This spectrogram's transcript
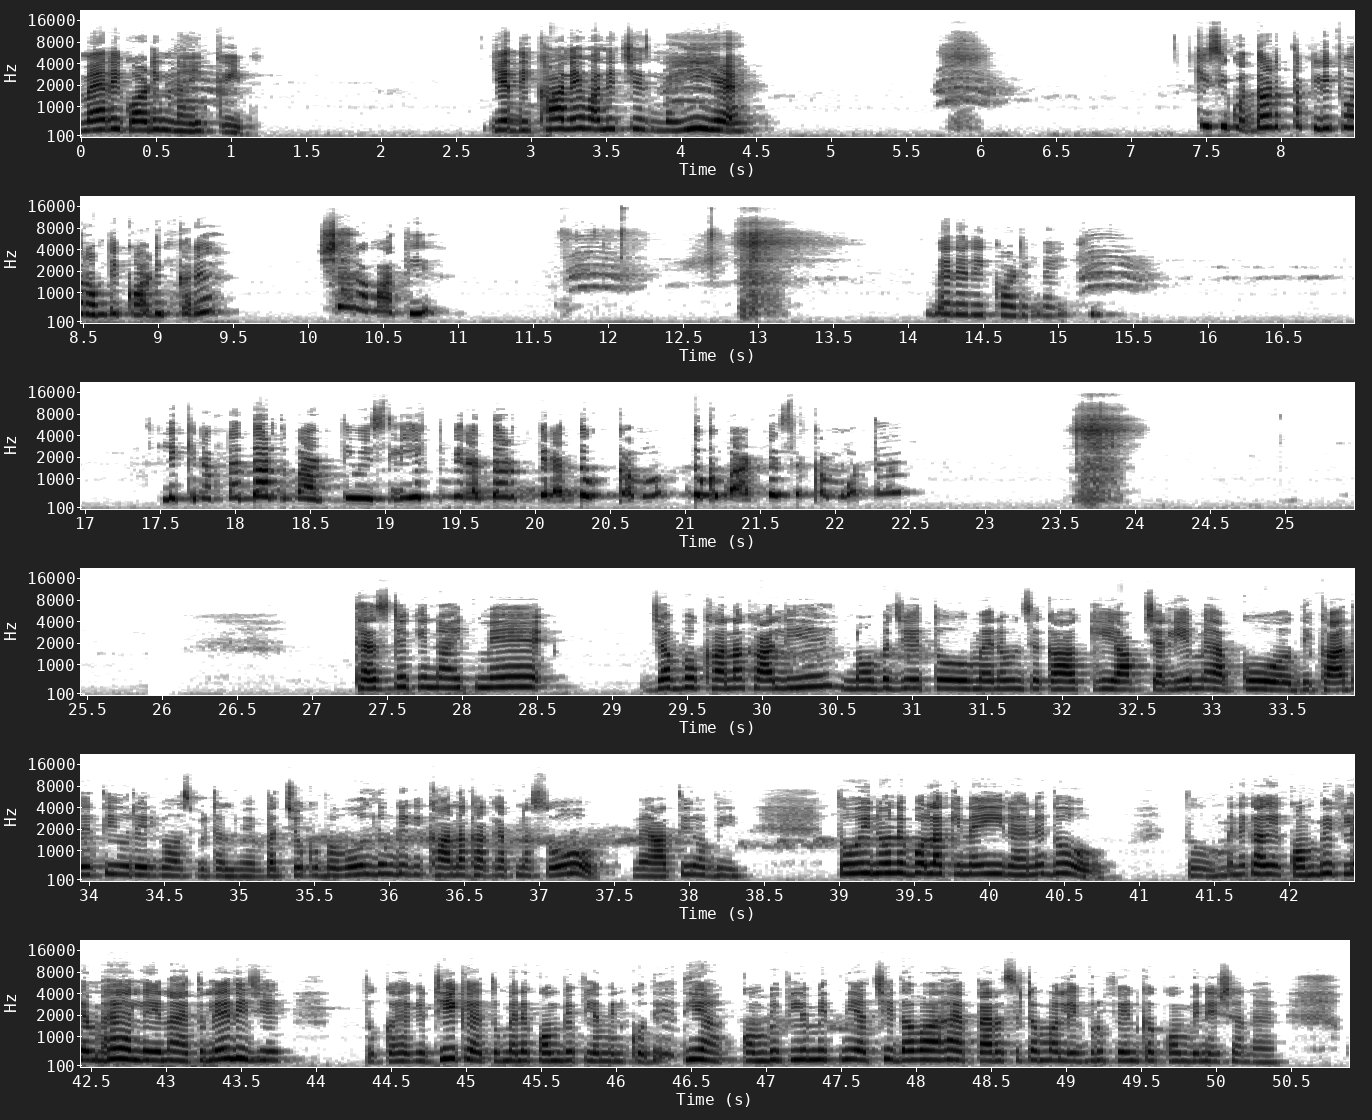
मैं रिकॉर्डिंग नहीं की। ये दिखाने वाली चीज़ नहीं है। किसी को दर्द, तकलीफ़ और हम रिकॉर्डिंग करें, शर्म आती है। मैंने रिकॉर्डिंग नहीं की। लेकिन अपना दर्द बांटती हूँ इसलिए कि मेरा दर्द, मेरा दुख कम हो, दुख बांटने से कम होता है। थर्सडे की नाइट में जब वो खाना खा लिए नौ बजे तो मैंने उनसे कहा कि आप चलिए, मैं आपको दिखा देती हूँ रेलवे हॉस्पिटल में। बच्चों को बोल दूँगी कि खाना खा के अपना सो, मैं आती हूँ अभी। तो इन्होंने बोला कि नहीं, रहने दो। तो मैंने कहा कि कॉम्बी फ्लेम है, लेना है तो ले लीजिए। तो कहे कि ठीक है तो मैंने कॉम्बी फ्लेम इनको दे दिया। कॉम्बी फ्लेम इतनी अच्छी दवा है, पैरासीटामोल, इब्रूफेन का कॉम्बिनेशन है।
